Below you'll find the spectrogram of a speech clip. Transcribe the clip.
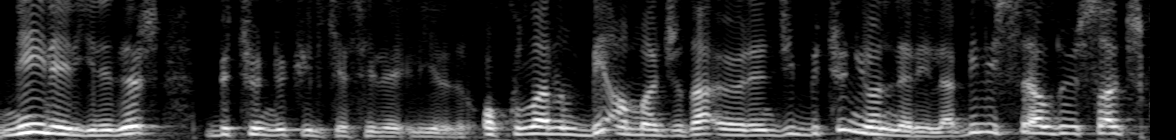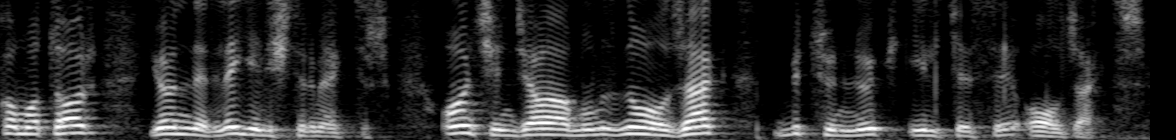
ne ile ilgilidir? Bütünlük ilkesiyle ilgilidir. Okulların bir amacı da öğrenci bütün yönleriyle, bilişsel, duysal, psikomotor yönleriyle geliştirmektir. Onun için cevabımız ne olacak? Bütünlük ilkesi olacaktır.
